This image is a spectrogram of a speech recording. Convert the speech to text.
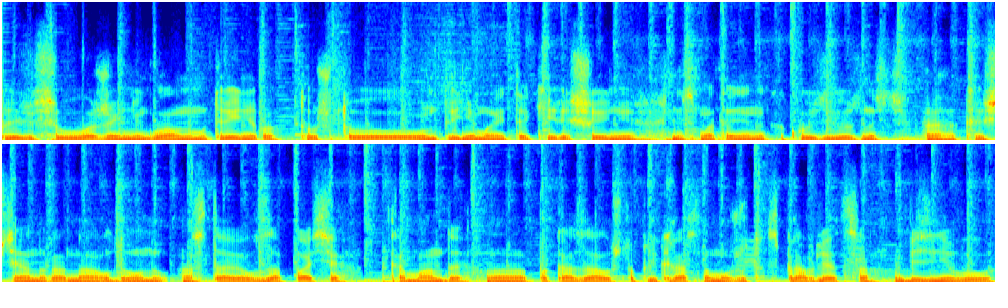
Прежде всего, уважение главному тренеру. То, что он принимает такие решения, несмотря ни на какую звездность. А Криштиану Роналду он оставил в запасе. Команда а, показала, что прекрасно может справляться без него.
